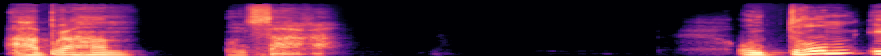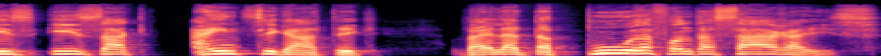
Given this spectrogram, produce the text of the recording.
Abraham und Sarah. Und drum ist Isaac einzigartig, weil er der Bur von der Sarah ist.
